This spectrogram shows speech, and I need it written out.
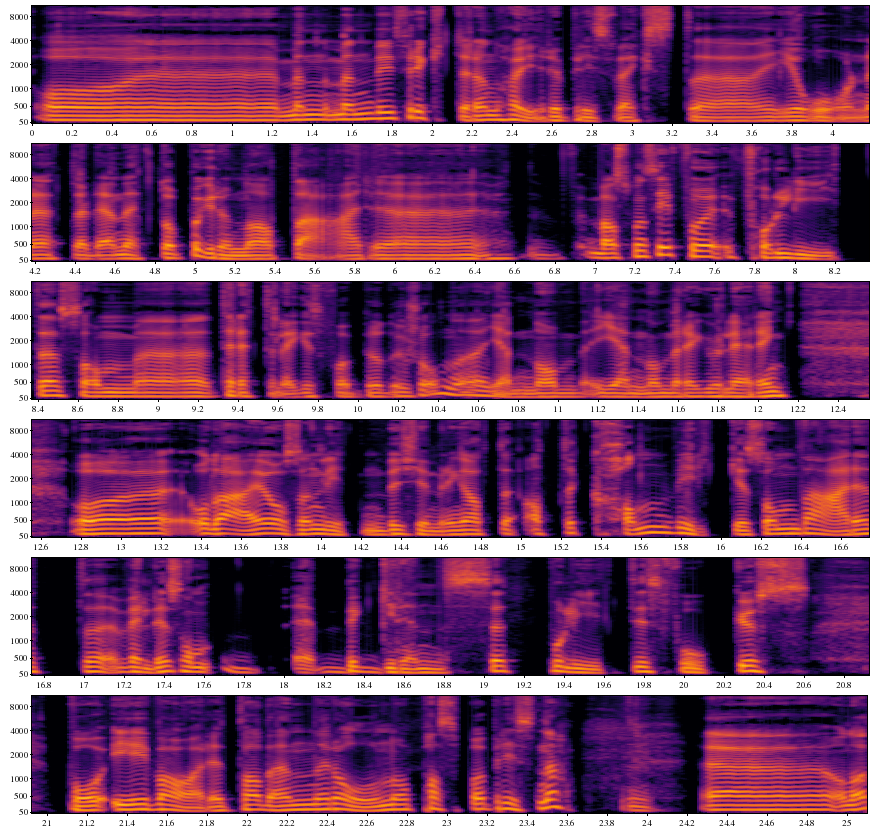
Og, eh, men, men vi frykter en høyere prisvekst eh, i årene etter det, nettopp pga. at det er eh, hva skal man si, for, for lite som eh, tilrettelegges for produksjon eh, gjennom, gjennom regulering. Og, og det er jo også en liten bekymring at, at det kan virke som det er et eh, veldig sånn eh, begrenset politisk fokus på å ivareta den rollen og passe på prisene. Mm. Og da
